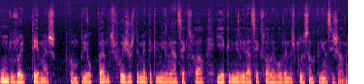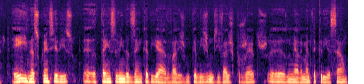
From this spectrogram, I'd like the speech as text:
um dos oito temas como preocupantes foi justamente a criminalidade sexual e a criminalidade sexual envolvendo a exploração de crianças e jovens. E, uhum. na sequência disso, uh, tem-se vindo a desencadear vários mecanismos e vários projetos, uh, nomeadamente a criação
